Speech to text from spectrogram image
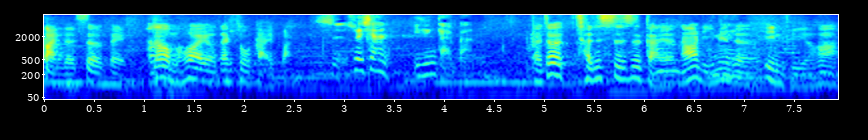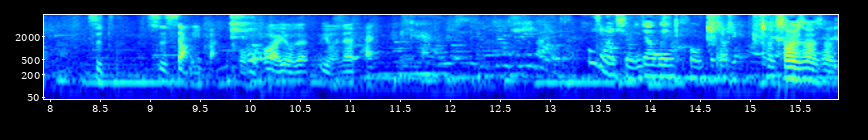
版的设备，嗯那我们后来有在做改版。是，所以现在已经改版了。呃，这个城市是改了，然后里面的硬体的话是是上一版，我们后来又在有人在拍。为什么取名叫 Wink Photo？sorry sorry sorry sorry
